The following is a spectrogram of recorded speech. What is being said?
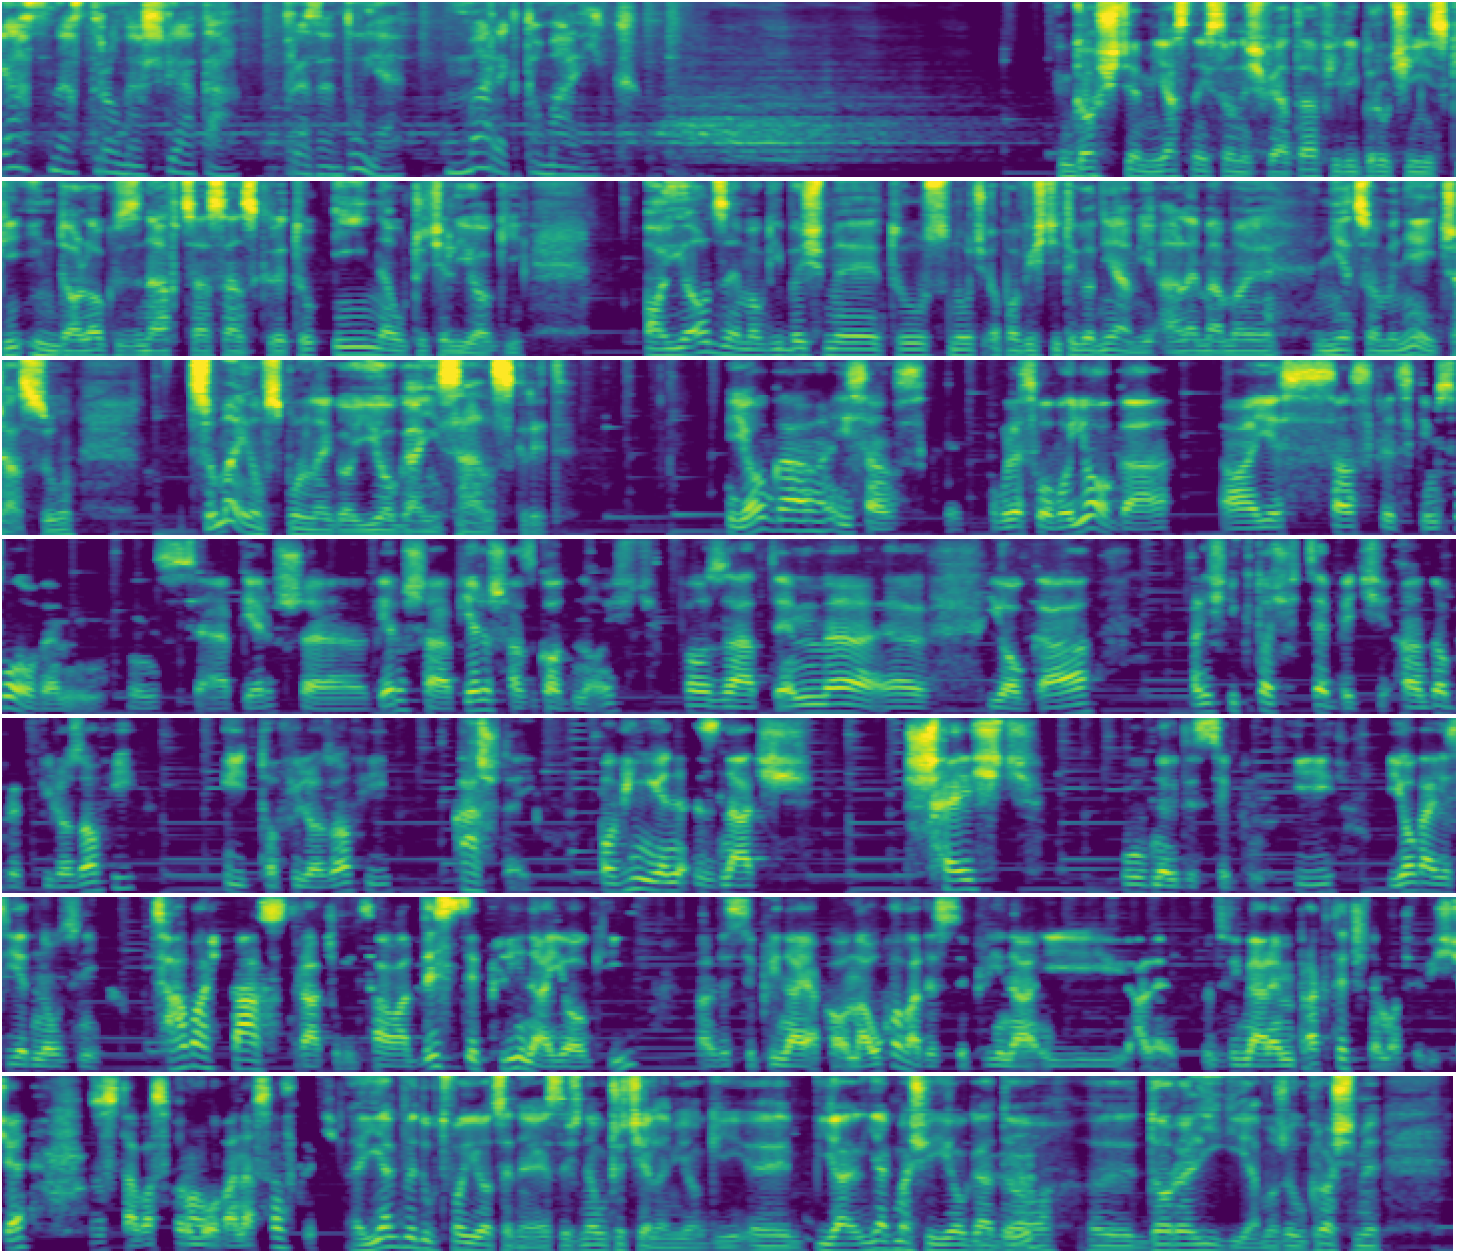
Jasna strona świata prezentuje Marek Tomalik. Gościem jasnej strony świata Filip Ruciński, indolog, znawca sanskrytu i nauczyciel jogi. O jodze moglibyśmy tu snuć opowieści tygodniami, ale mamy nieco mniej czasu. Co mają wspólnego yoga i sanskryt? Yoga i sanskryt. W ogóle słowo yoga jest sanskryckim słowem, więc e, pierwsze, pierwsza, pierwsza zgodność. Poza tym e, yoga, ale jeśli ktoś chce być dobry w filozofii, i to filozofii każdej, powinien znać sześć głównych dyscyplin i yoga jest jedną z nich. Cała szastra, czyli cała dyscyplina jogi, dyscyplina jako naukowa dyscyplina, i, ale z wymiarem praktycznym oczywiście, została sformułowana w sanskrycie. Jak według Twojej oceny, jesteś nauczycielem jogi, y, jak, jak ma się yoga do, mhm. y, do religii, a może uprośmy,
